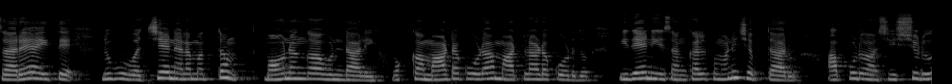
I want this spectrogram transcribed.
సరే అయితే నువ్వు వచ్చే నెల మొత్తం మౌనంగా ఉండాలి. ఒక్క మాట కూడా మాట్లాడకూడదు. ఇదే నీ సంకల్పం అని చెప్తారు. అప్పుడు ఆ శిష్యుడు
